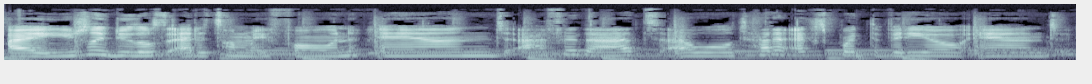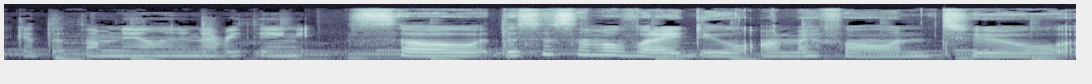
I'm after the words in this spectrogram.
I usually do those edits on my phone and after that I will try to export the video and get the thumbnail in and everything. So this is some of what I do on my phone to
